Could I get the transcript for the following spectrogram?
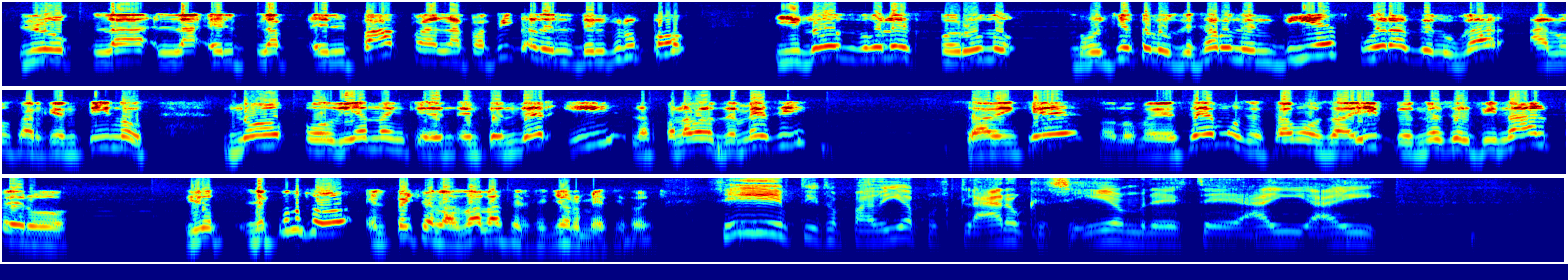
lo, la, la- el, la- el papa, la papita del, del grupo y dos goles por uno. Los dejaron en 10 fueras de lugar a los argentinos. No podían en- entender y las palabras de Messi, ¿saben qué? Nos lo merecemos, estamos ahí, pues no es el final, pero le puso el pecho a las balas el señor Messi, Cheto. Sí, Tito Padilla, pues claro que sí, hombre. Este, hay, hay,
